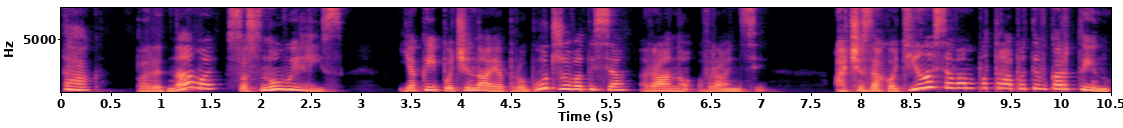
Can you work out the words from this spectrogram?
Так, перед нами сосновий ліс, який починає пробуджуватися рано вранці. А чи захотілося вам потрапити в картину?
